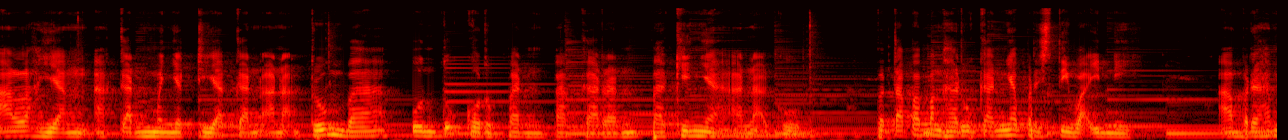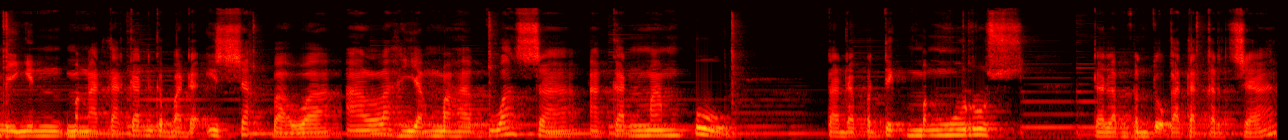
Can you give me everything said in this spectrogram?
Allah yang akan menyediakan anak domba untuk korban bakaran baginya anakku. Betapa mengharukannya peristiwa ini. Abraham ingin mengatakan kepada Ishak bahwa Allah yang Maha Kuasa akan mampu tanda petik mengurus dalam bentuk kata kerja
